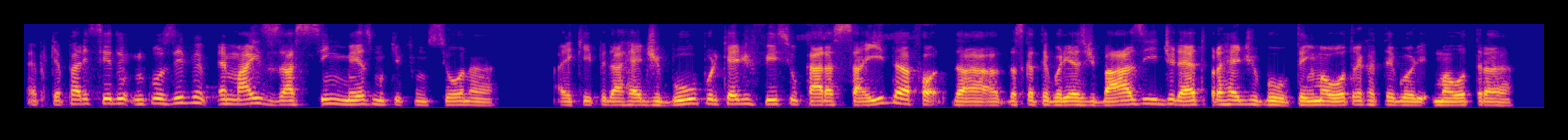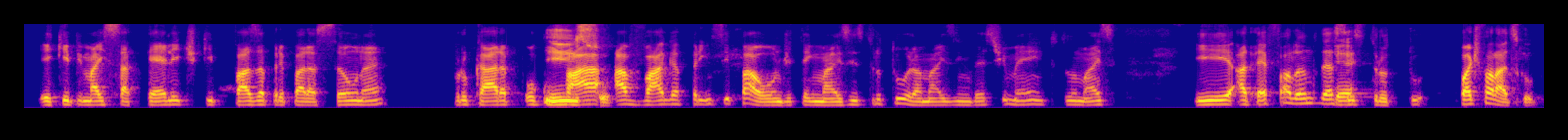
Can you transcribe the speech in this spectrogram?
É porque é parecido, inclusive é mais assim mesmo que funciona a equipe da Red Bull, porque é difícil o cara sair da, da, das categorias de base e ir direto para a Red Bull. Tem uma outra categoria, uma outra equipe mais satélite que faz a preparação, né? Para o cara ocupar Isso. a vaga principal, onde tem mais estrutura, mais investimento tudo mais. E até falando dessa é. estrutura. Pode falar, desculpa.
